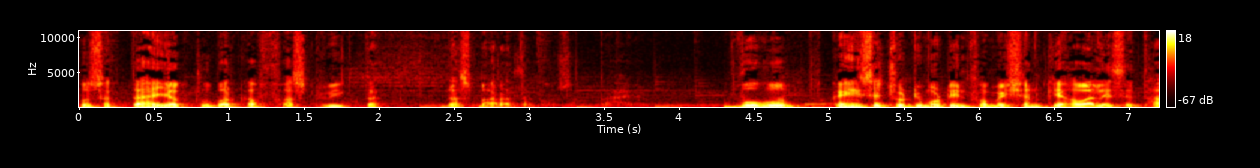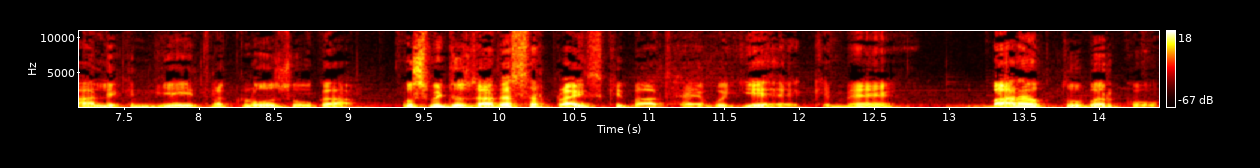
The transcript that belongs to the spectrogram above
ہو سکتا ہے یا اکتوبر کا فرسٹ ویک تک دس بارہ تک ہو سکتا ہے۔ وہ, وہ کہیں سے چھوٹی موٹی انفارمیشن کے حوالے سے تھا لیکن یہ اتنا کلوز ہوگا۔ اس میں جو زیادہ سرپرائز کی بات ہے وہ یہ ہے کہ میں بارہ اکتوبر کو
